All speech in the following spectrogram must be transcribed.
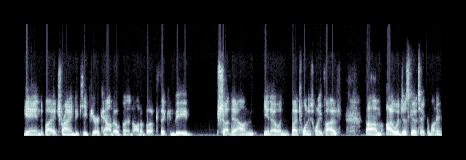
gained by trying to keep your account open on a book that can be shut down, you know, and by 2025, um, I would just go take the money,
